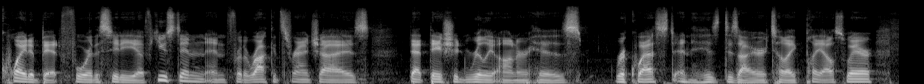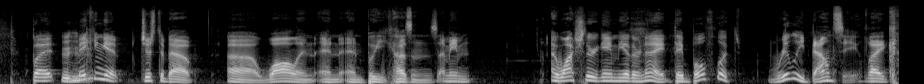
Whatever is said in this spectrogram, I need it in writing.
quite a bit for the city of Houston and for the Rockets franchise that they should really honor his request and his desire to like play elsewhere. But making it just about uh, Wall and, and, and Boogie Cousins, I mean, I watched their game the other night. They both looked really bouncy. Like,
